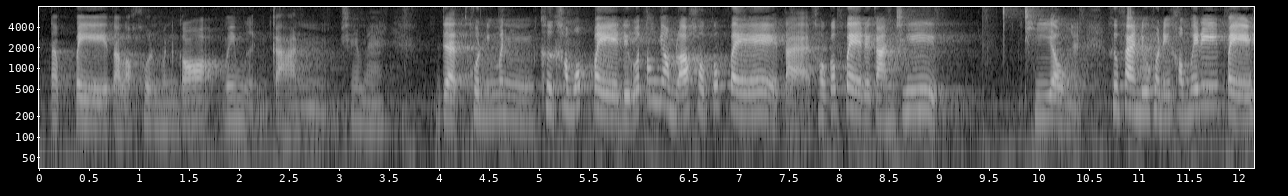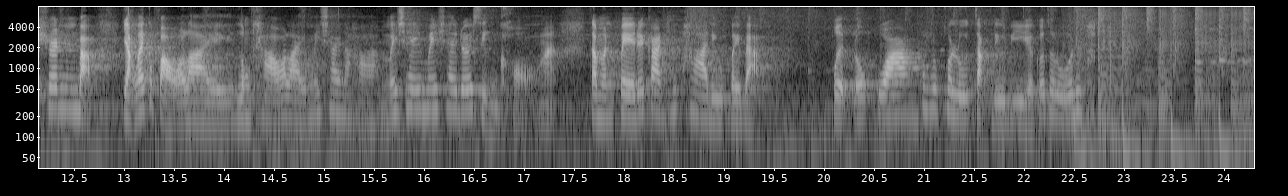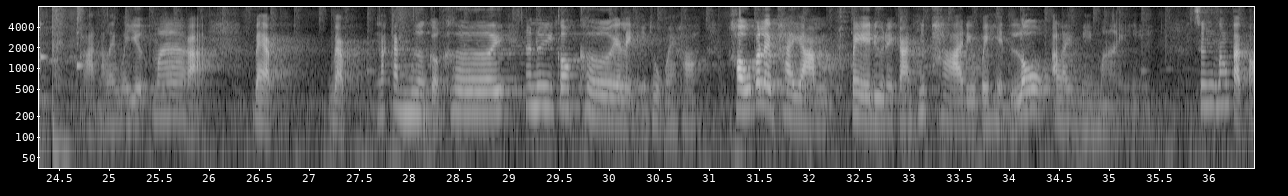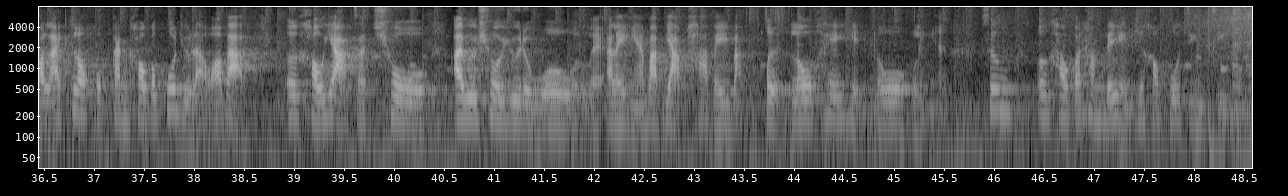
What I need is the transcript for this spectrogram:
แต่เปย์แต่ละคนมันก็ไม่เหมือนกันใช่ไหมแต่คนนี้มันคือคำว่าเปย์ดิวก็ต้องยอมรับเขาก็เปย์แต่เขาก็เปย์โดยการที่เที่ยวไงคือแฟนดิวคนนี้เขาไม่ได้เปย์เช่นแบบ อยากได้กระเป๋าอะไรรองเท้าอะไรไม่ใช่นะคะ ไม่ใช่ไม่ใช่ด้วยสิ่งของอะ่ะ แต่มันเปย์ด้วยการที่พาดิวไปแบบ เปิดโลกกว้างถ้าทุกคนรู้จักดิวดีก็จะรู้ว่าดิวานอะไรมาเยอะมากอะแบบแบบนักการเมืองก็เคย นั่นนี่ก็เคยอะไรอย่างงี้ถูกไหมคะเขาก็เลยพยายามเปย์ดิวในการที่พาดิวไปเห็นโลกอะไรใหม่ๆ ซึ่งตั้งแต่ตอนแรกที่เราคบกันเขาก็พูดอยู่แล้วว่าแบบเออเขาอยากจะโชว์ I will show you the world อะไรอย่างเงี้ยแบบอยากพาไปแบบเปิดโลกให้เห็นโลกอะไรเงี้ยซึ่งเออเขาก็ทำได้อย่างที่เขาพูดจริง ๆ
